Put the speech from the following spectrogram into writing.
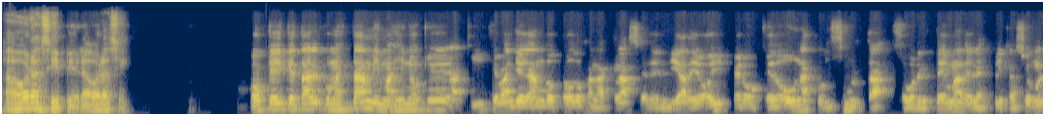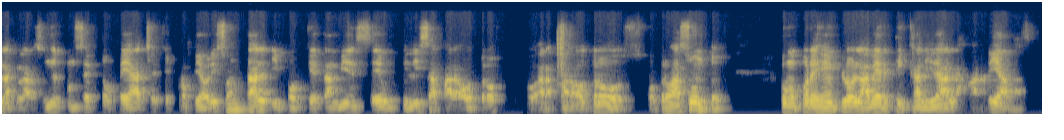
Ahora sí, Pierre, ahora sí. Ok, ¿qué tal? ¿Cómo están? Me imagino que aquí que van llegando todos a la clase del día de hoy, pero quedó una consulta sobre el tema de la explicación o la aclaración del concepto pH, que es propiedad horizontal, y por qué también se utiliza para para, para otros, otros asuntos, como por ejemplo la verticalidad, las barriadas.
